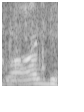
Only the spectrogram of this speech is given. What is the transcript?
रान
